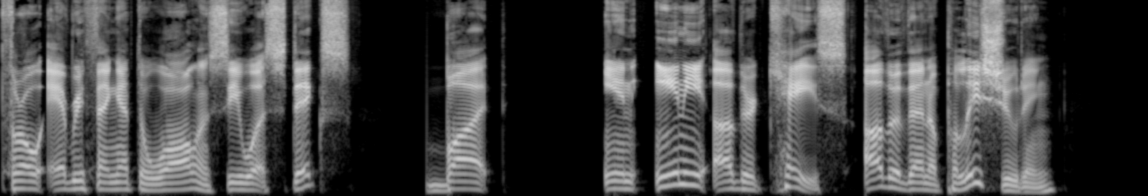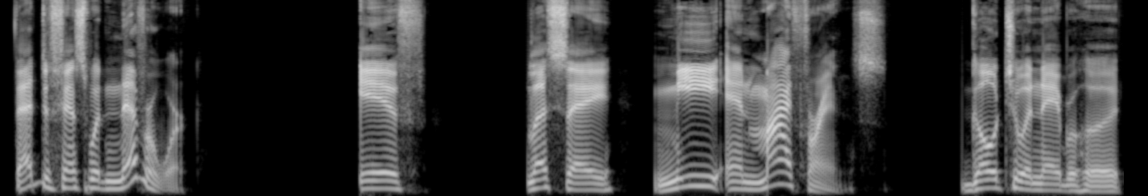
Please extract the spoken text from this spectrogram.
throw everything at the wall and see what sticks. But in any other case other than a police shooting, that defense would never work. If, let's say, me and my friends go to a neighborhood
